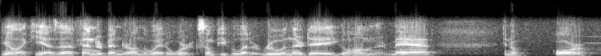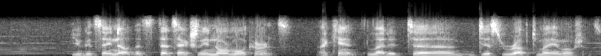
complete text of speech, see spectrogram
You know, like he has a fender bender on the way to work. Some people let it ruin their day, go home and they're mad. You know, or you could say, no, that's, that's actually a normal occurrence. I can't let it uh, disrupt my emotions.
